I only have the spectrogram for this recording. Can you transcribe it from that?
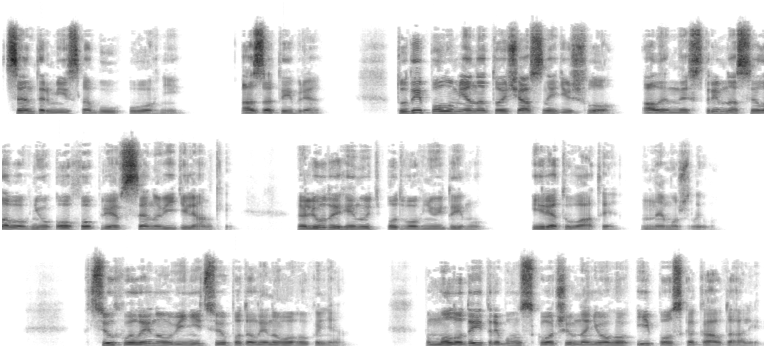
центр міста був у вогні. А за Тибря? Туди полум'я на той час не дійшло, але нестримна сила вогню охоплює все нові ділянки. Люди гинуть від вогню й диму, і рятувати неможливо. В цю хвилину Вініцію подали нового коня. Молодий трибун скочив на нього і поскакав далі.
